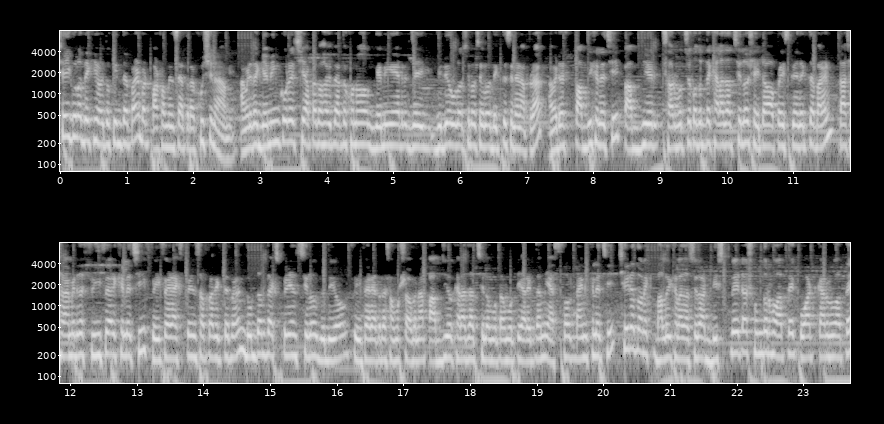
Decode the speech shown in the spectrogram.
সেইগুলো দেখে হয়তো কিনতে পারেন বাট পারফরমেন্সে এতটা খুশি না আমি। আমি এটা গেমিং করেছি, আপনারা হয়তো এতক্ষণ গেমিং এর যে ভিডিওগুলো ছিল, সেগুলো দেখতেছিলেন আপনারা। আমি এটা পাবজি খেলেছি পাবজি এর সর্বোচ্চ কতটা খেলা যাচ্ছিল, সেটাও আপনারা স্ক্রিনে দেখতে পারেন। তাছাড়া আমি এটা ফ্রি ফায়ার খেলেছি ফ্রি ফায়ার এক্সপিরিয়েন্স আপনারা দেখতে পারেন। দুর্দান্ত এক্সপিরিয়েন্স ছিল, যদিও ফ্রি ফায়ার এতটা সমস্যা হবে না পাবজিও খেলা যাচ্ছিল মোটামুটি, আর এটা আমি অ্যাসফল্ট নাইন খেলেছি। সেটা তো অনেক ভালোই খেলা যাচ্ছিল, আর ডিসপ্লেটা সুন্দর হওয়াতে কোয়াড কার্ভ হওয়াতে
